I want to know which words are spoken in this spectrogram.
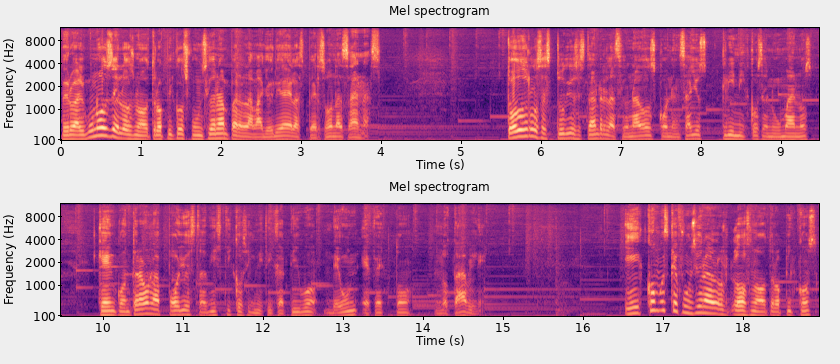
Pero algunos de los nootrópicos funcionan para la mayoría de las personas sanas. Todos los estudios están relacionados con ensayos clínicos en humanos que encontraron apoyo estadístico significativo de un efecto notable. ¿Y cómo es que funcionan los, nootrópicos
